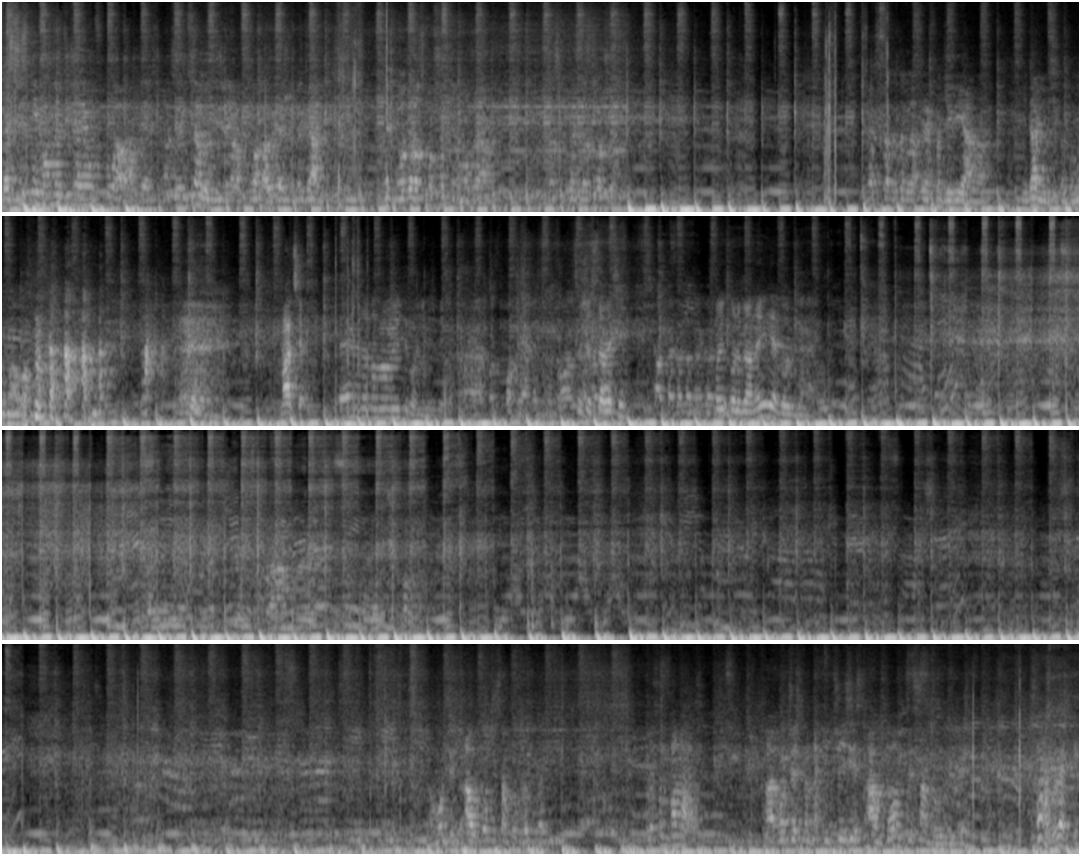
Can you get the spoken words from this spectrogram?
We wszystkim w ogóle DJ-ą w pułapach, wiesz. Znaczy pseudo DJ-ą w pułapach, wiesz, żeby grali. Nie, było to rozpowszechnią może. Ktoś ktoś zaskoczył. Przykład do tego na chwilę wchodzi Rihanna. Idealnie mi się to podobało. Macie. Zadowolony tygodnie nie być. Co się stało ci? Każdego dobrego Twój ulubiony i jego ulubiony. Auto, czy sam to zrobiłeś? To są dwa naraz. A włączyłeś tam taki przycisk jest auto, czy sam to zrobiłeś? Tak, lepiej.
